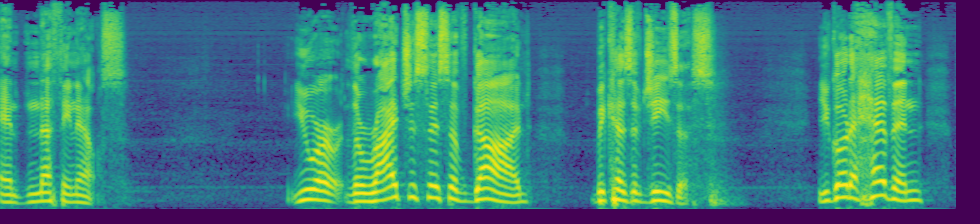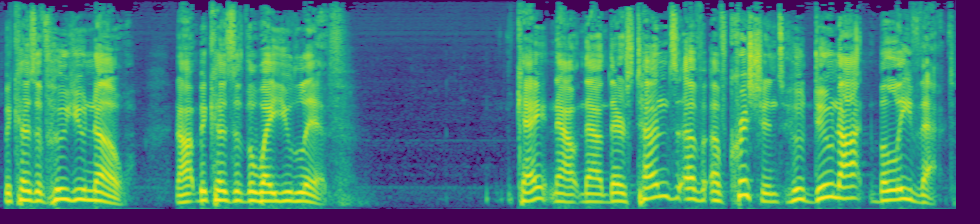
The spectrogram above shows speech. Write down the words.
and nothing else. You are the righteousness of God because of Jesus. You go to heaven because of who you know, not because of the way you live. Okay? Now, now there's tons of, of Christians who do not believe that.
